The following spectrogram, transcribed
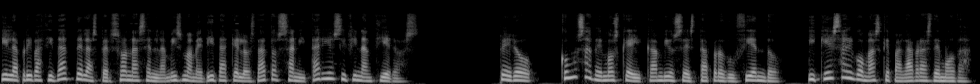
y la privacidad de las personas en la misma medida que los datos sanitarios y financieros. Pero, ¿cómo sabemos que el cambio se está produciendo y que es algo más que palabras de moda?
